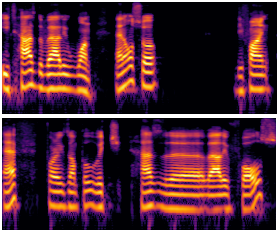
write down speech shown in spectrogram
it has the value one. And also define f for example, which has the value false.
